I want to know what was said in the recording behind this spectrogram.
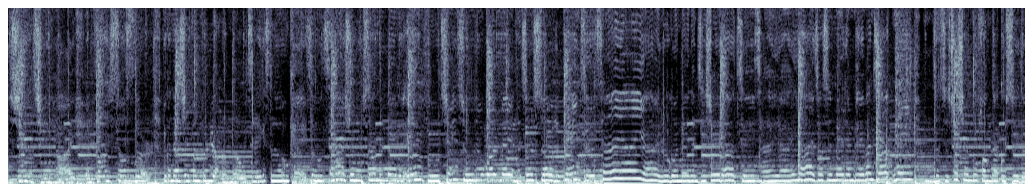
现在起，I'm falling so slow，别管那些纷纷扰扰，No we take it slow，ok。走在旋律上的每个音符，清楚的完美了这首的拼图。猜，如果你能仔细的听，猜，总是每天陪伴着你。这次就先不放大故事的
